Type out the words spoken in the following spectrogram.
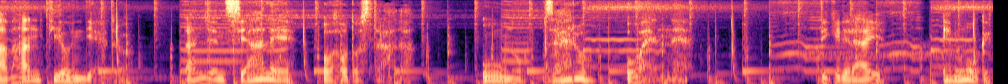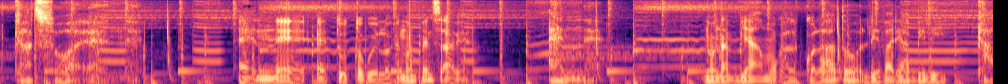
Avanti o indietro? Tangenziale o autostrada? 1, 0 o N? Ti chiederai, e mo che cazzo è N? N è tutto quello che non pensavi. N. Non abbiamo calcolato le variabili K.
